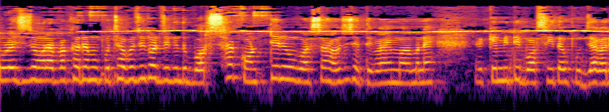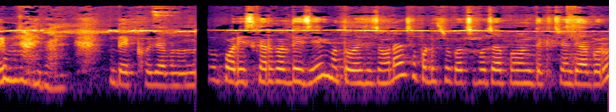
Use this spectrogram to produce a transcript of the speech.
ତୁଳସୀ ଚଉରା ପାଖରେ ମୁଁ ପୋଛାପୋଛି କରିଛି କିନ୍ତୁ ବର୍ଷା କଣ୍ଟିନ୍ୟୁ ବର୍ଷା ହେଉଛି ସେଥିପାଇଁ ମୋର ମାନେ କେମିତି ବସିକି ତାକୁ ପୂଜା କରିବି ମୁଁ ଜାଣିପାରୁନି ମୁଁ ଦେଖୁଛି ଆପଣମାନଙ୍କୁ ପରିଷ୍କାର କରିଦେଇଛି ମୋ ତୁଳସୀ ଚଉରା ସେପଟେ ସବୁ ଗଛ ପଛ ଆପଣମାନେ ଦେଖିଛନ୍ତି ଆଗରୁ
